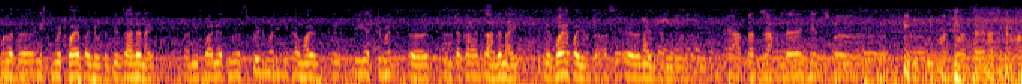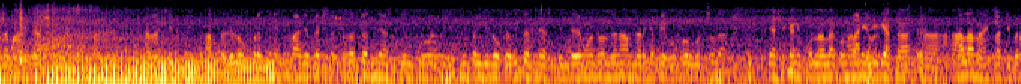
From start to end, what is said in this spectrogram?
पुलाचं इस्टिमेट व्हायला पाहिजे होतं ते झालं नाही. आणि पाण्यातनं स्पीडमध्ये जी काम व्हायचं ते एस्टिमेट तुमच्या काळात झालं नाही. ते व्हायला पाहिजे होतं असं अ, नागरिकांना बोलतात आता झालं हेच महत्त्वाचं राजकारणाचा भाग जास्त होता. कदाचित आत्ताचे लोकप्रतिनिधी प्रतिनिधी माझ्यापेक्षा सुद्धा तज्ज्ञ असतील किंवा इथली पहिली लोक तज्ज्ञ असतील त्याच्यामुळे दोन दोन आमदारच्या बेगू बघून सुद्धा या ठिकाणी पुलाला कोणाला निधी घेता आला नाही पाठीभर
